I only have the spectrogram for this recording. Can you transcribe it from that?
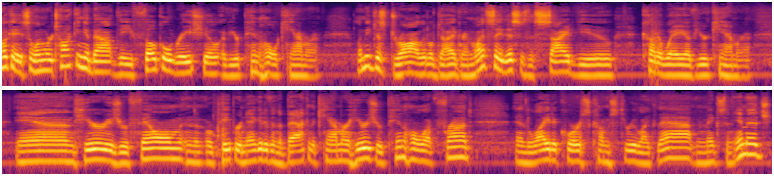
Okay, so when we're talking about the focal ratio of your pinhole camera, let me just draw a little diagram. Let's say this is the side view cutaway of your camera. And here is your film the, or paper negative in the back of the camera. Here's your pinhole up front. And light, of course, comes through like that and makes an image.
